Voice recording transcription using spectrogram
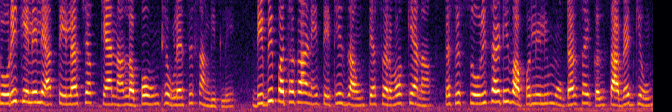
चोरी केलेल्या तेलाच्या कॅना लपवून ठेवल्याचे सांगितले. डीबी पथकाने तेथे जाऊन त्या सर्व कॅना तसेच चोरीसाठी वापरलेली मोटारसायकल ताब्यात घेऊन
